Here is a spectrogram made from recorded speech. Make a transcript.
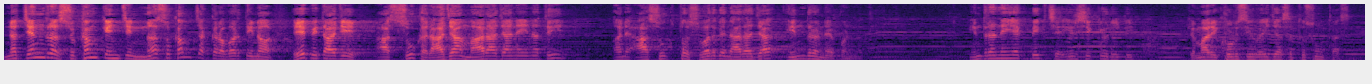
ન ચંદ્ર સુખમ કિંચિન, ન સુખમ ચક્રવર્તી ન. હે પિતાજી, આ સુખ રાજા મહારાજાને નથી અને આ સુખ તો સ્વર્ગના રાજા ઇન્દ્રને પણ નથી. ઇન્દ્રને એક બીક છે ઇરસિક્યુરિટી કે મારી ખુરશી વહી જશે તો શું થશે?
